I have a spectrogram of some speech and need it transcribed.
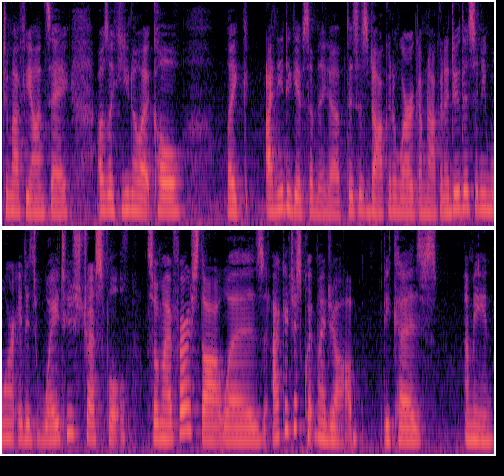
To my fiance, I was like, you know what, Cole? Like, I need to give something up. This is not going to work. I'm not going to do this anymore. It is way too stressful. So, my first thought was I could just quit my job because, I mean,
